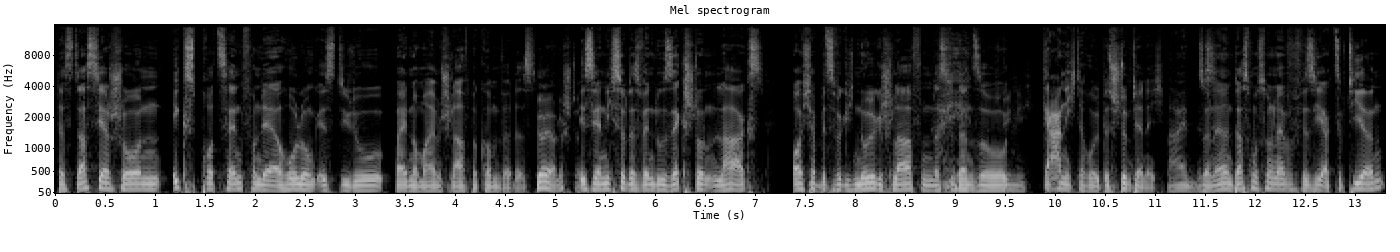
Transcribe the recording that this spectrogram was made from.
dass das ja schon x Prozent von der Erholung ist, die du bei normalem Schlaf bekommen würdest. ja, ja, das stimmt. Ist ja nicht so, dass wenn du sechs Stunden lagst, oh, ich habe jetzt wirklich null geschlafen, dass du dann so nicht. gar nicht erholt bist. Stimmt ja nicht. Nein, So, das- ne? Und das muss man einfach für sich akzeptieren.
